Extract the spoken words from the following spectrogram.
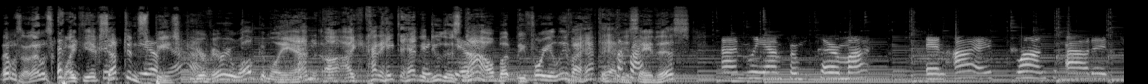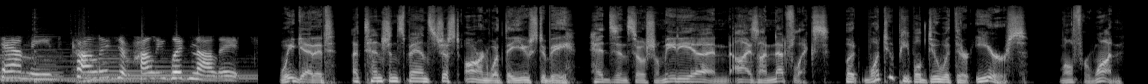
that was that was quite the acceptance you. speech. Yeah. You're very welcome, Leanne. Uh, I kind of hate to have you do this you. now, but before you leave, I have to have you say this. I'm Leanne from Claremont, and I flunked out at Tammy's College of Hollywood Knowledge. We get it. Attention spans just aren't what they used to be heads in social media and eyes on Netflix. But what do people do with their ears? Well, for one,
